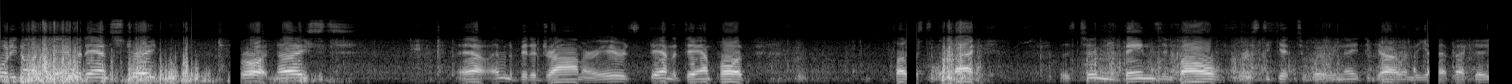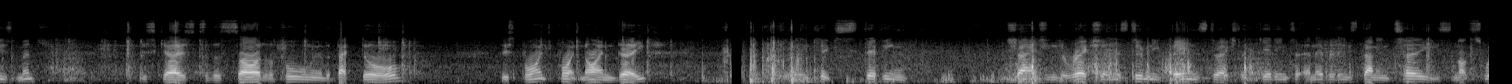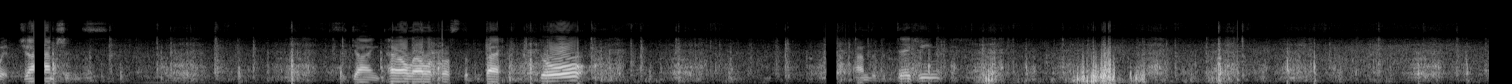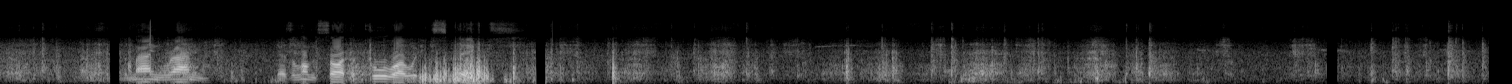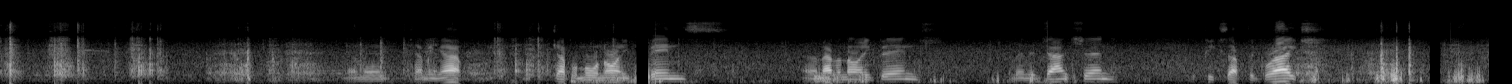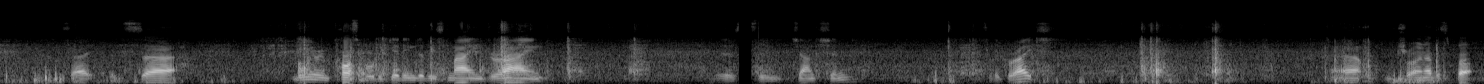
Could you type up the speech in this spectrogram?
49 Camperdown Street, Brighton East. Now, having a bit of drama here. It's down the downpipe, close to the back. There's too many bends involved for us to get to where we need to go in the back easement. This goes to the side of the pool near the back door. This point's 0.9 deep. We keep stepping changing direction. There's too many bends to actually get into, and everything's done in T's, not swept junctions. This is going parallel across the back door, under the decking. The main run goes alongside the pool, I would expect. and then coming up. A couple more 90 bends and another 90 bend and then a junction. It picks up the grate. So it's uh, near impossible to get into this main drain. There's the junction to the grate. Uh, we'll try another spot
